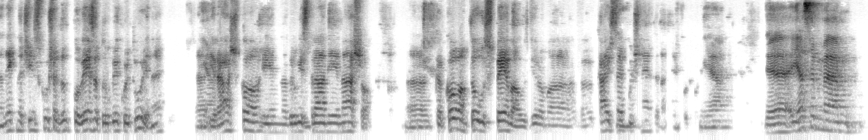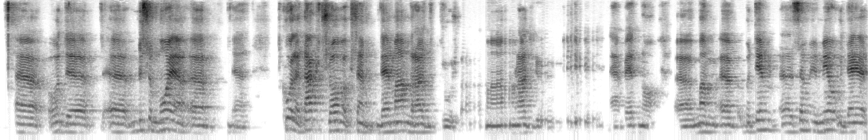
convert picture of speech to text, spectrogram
na nek način skušate povezati obe kulturi, ja. iraško in na drugi strani našo. Eh, kako vam to uspeva, oziroma eh, kaj vse mhm. počnete na tem področju? Ja. Jaz sem od, mislim, moja, uh, tako le tak človek, sem, da imam rad družbo, imam rad ljudi. Ne, vedno, imam, potem sem imel ideje,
